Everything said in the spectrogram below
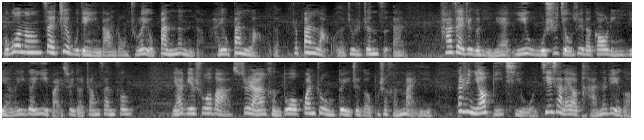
不过呢，在这部电影当中，除了有扮嫩的，还有扮老的。这扮老的就是甄子丹，他在这个里面以五十九岁的高龄演了一个一百岁的张三丰。你还别说吧，虽然很多观众对这个不是很满意，但是你要比起我接下来要谈的这个，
